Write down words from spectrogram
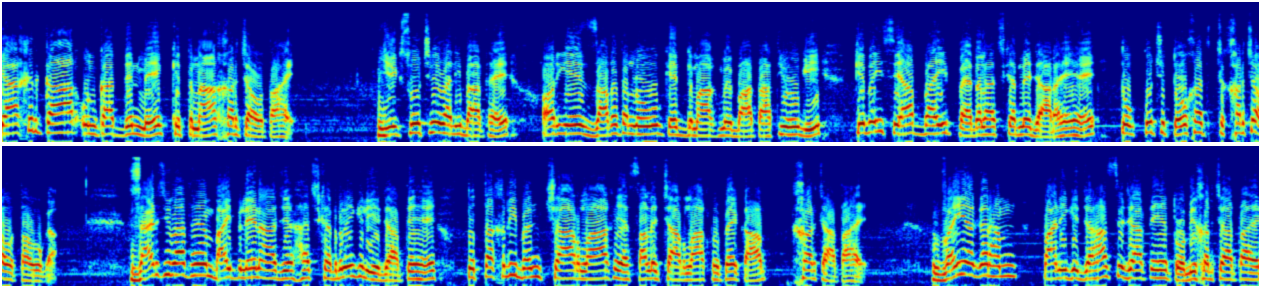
कि आखिरकार उनका दिन में कितना खर्चा होता है। ये एक सोचने वाली बात है और ये ज़्यादातर लोगों के दिमाग में बात आती होगी कि भाई, सियाब भाई पैदल हज करने जा रहे हैं तो कुछ तो खर्च होता होगा। ज़ाहिर सी बात है, हम बाई प्लेन आज हज करने के लिए जाते हैं तो तकरीबन चार लाख या साढ़े चार लाख रुपए का खर्च आता है। वहीं अगर हम पानी के जहाज़ से जाते हैं तो भी खर्च आता है।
